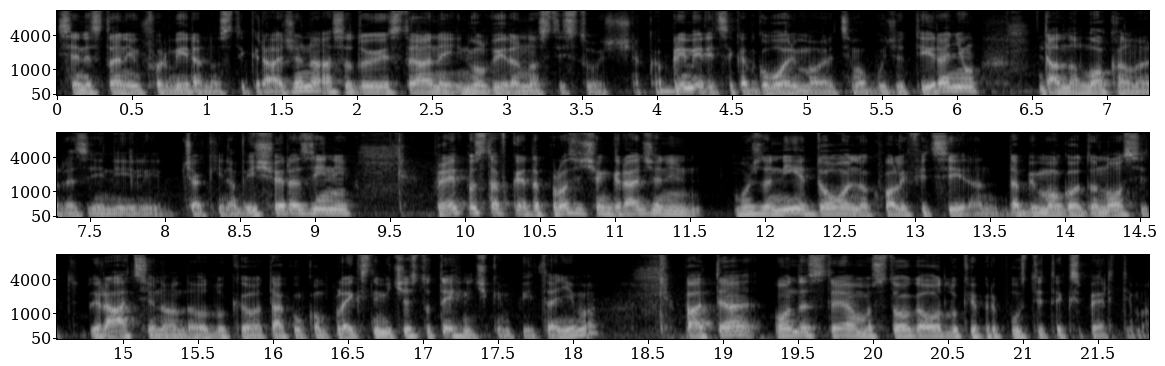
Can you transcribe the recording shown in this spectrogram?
s jedne strane informiranosti građana, a sa druge strane involviranosti stručnjaka. Primjerice kad govorimo recimo o budžetiranju, da na lokalnoj razini ili čak i na višoj razini, Pretpostavka je da prosječan građanin možda nije dovoljno kvalificiran da bi mogao donositi racionalne odluke o tako kompleksnim i često tehničkim pitanjima, pa ta, onda trebamo stoga odluke prepustiti ekspertima.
